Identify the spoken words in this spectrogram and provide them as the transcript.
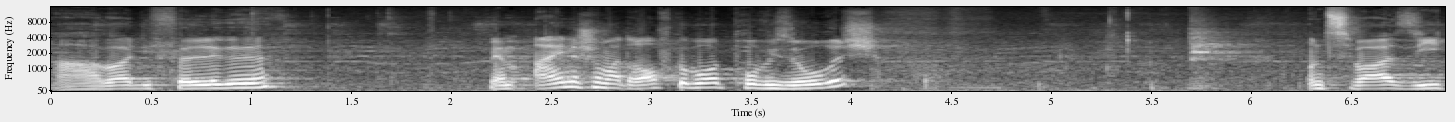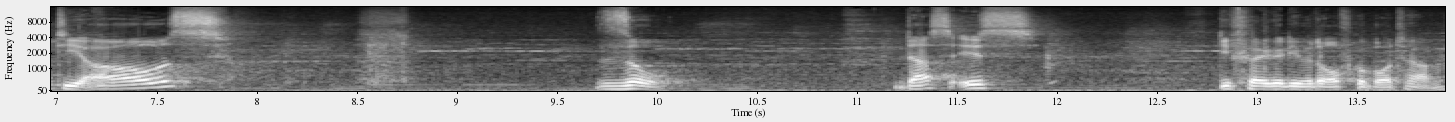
Aber die Felge, wir haben eine schon mal draufgebaut, provisorisch. Und zwar sieht die aus so. Das ist die Felge, die wir drauf gebaut haben.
